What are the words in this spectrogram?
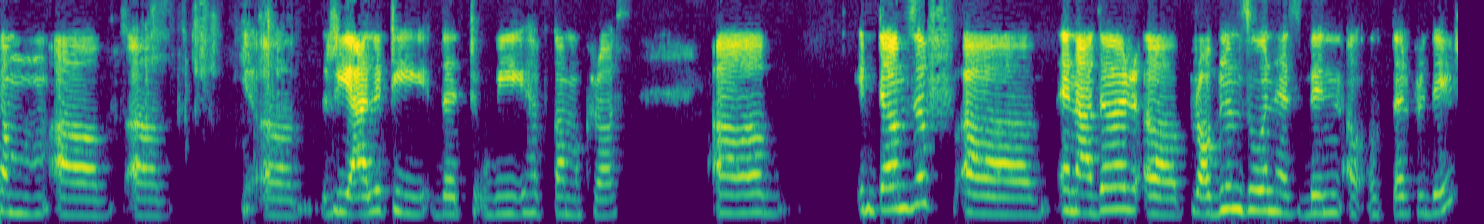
some uh, uh, reality that we have come across. In terms of another problem zone has been Uttar Pradesh.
